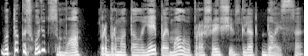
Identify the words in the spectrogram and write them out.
«Вот так и сходят с ума», – пробормотала я и поймала вопрошающий взгляд Дайса.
